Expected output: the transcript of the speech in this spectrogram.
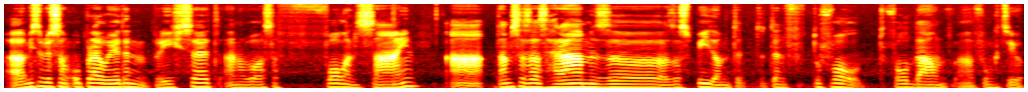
A myslím, že som upravil jeden preset, áno, volá sa Fallen Sign a tam sa zase hrám s, so speedom, ten, ten, tú fall, fall down funkciu.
